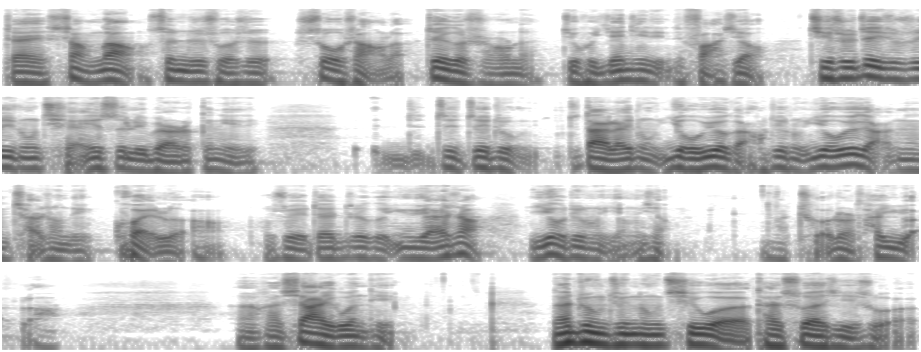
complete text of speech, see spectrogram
在上当，甚至说是受伤了。这个时候呢，就会引起你的发笑。其实这就是一种潜意识里边的，给你这这种带来一种优越感，这种优越感呢产生的快乐啊。所以在这个语言上也有这种影响啊。扯得太远了啊。看下一个问题，南充群童欺我太帅气，说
